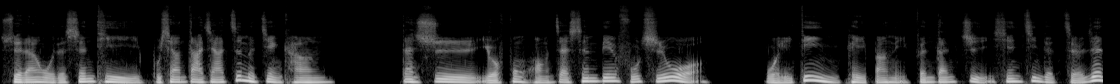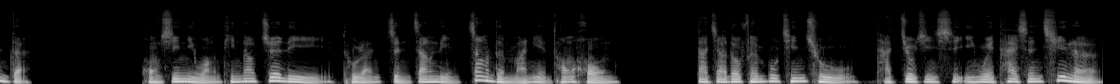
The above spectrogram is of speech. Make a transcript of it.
虽然我的身体不像大家这么健康，但是有凤凰在身边扶持我，我一定可以帮你分担治理仙境的责任的。”红心女王听到这里，突然整张脸涨得满脸通红，大家都分不清楚她究竟是因为太生气了，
